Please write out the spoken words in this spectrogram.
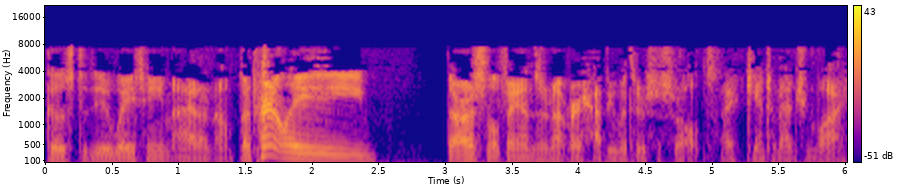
goes to the away team. I don't know. But apparently, the Arsenal fans are not very happy with this result. I can't imagine why.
